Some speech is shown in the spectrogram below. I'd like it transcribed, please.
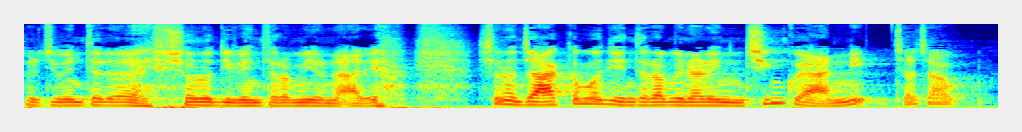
Diventerò, eh, solo diventerò milionario. Sono Giacomo, diventerò milionario in 5 anni. Ciao ciao.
